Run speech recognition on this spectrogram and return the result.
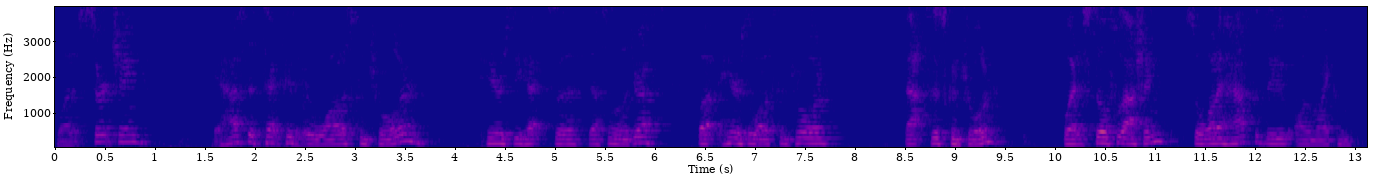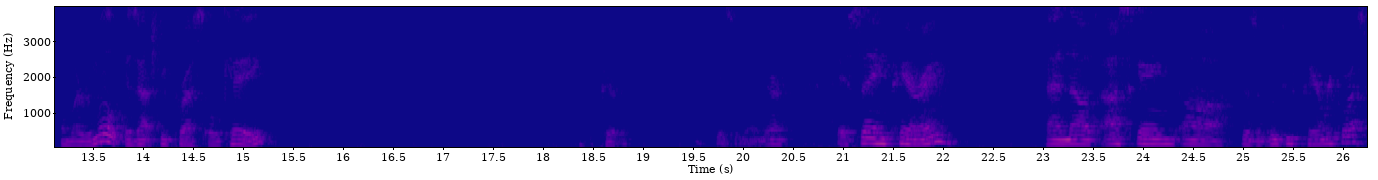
While it's searching, it has detected a wireless controller. Here's the hexadecimal address, but here's the wireless controller. That's this controller, but it's still flashing. So what I have to do on my on my remote is actually press OK. The period, face it down there. It's saying pairing, and now it's asking, uh, there's a Bluetooth pairing request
